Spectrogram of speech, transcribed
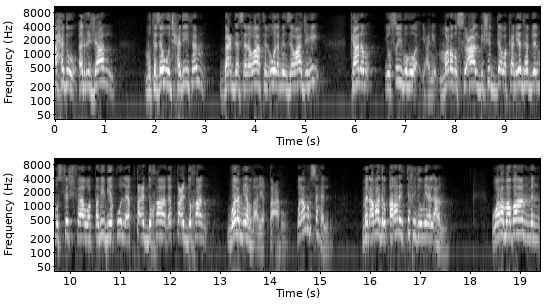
أحد الرجال متزوج حديثا بعد سنوات الأولى من زواجه كان يصيبه يعني مرض السعال بشدة وكان يذهب للمستشفى والطبيب يقول اقطع الدخان اقطع الدخان. ولم يرضى أن يقطعه. والأمر سهل. من أراد القرار يتخذه من الآن. ورمضان من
